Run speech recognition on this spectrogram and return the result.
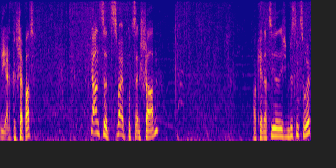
die hat gescheppert. Ganze 2% Schaden. Okay, da zieht er sich ein bisschen zurück.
